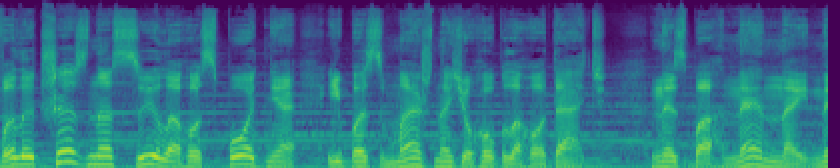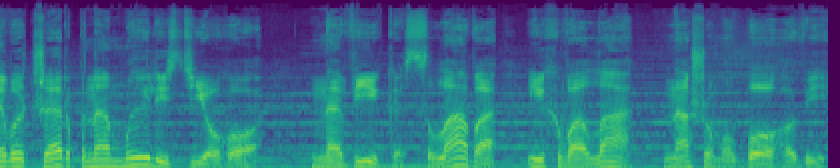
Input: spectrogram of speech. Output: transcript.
Величезна сила Господня і безмежна Його благодать, незбагненна й невичерпна милість Його, навіки слава і хвала нашому Богові.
